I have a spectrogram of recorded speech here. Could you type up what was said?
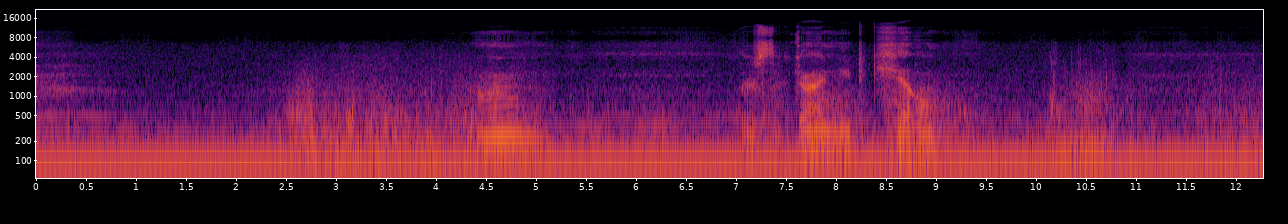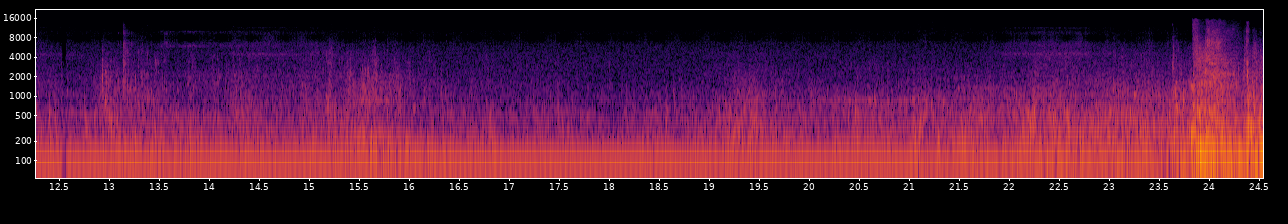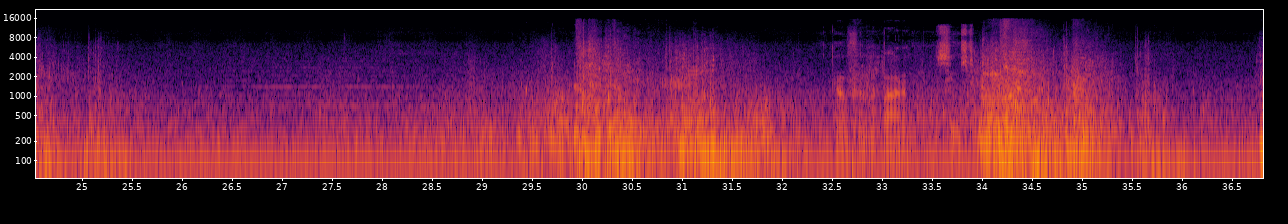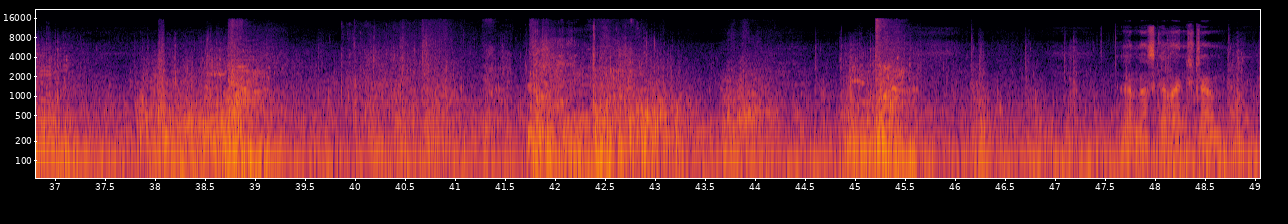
Um... There's the guy I need to kill. seems to Muskellunge time.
